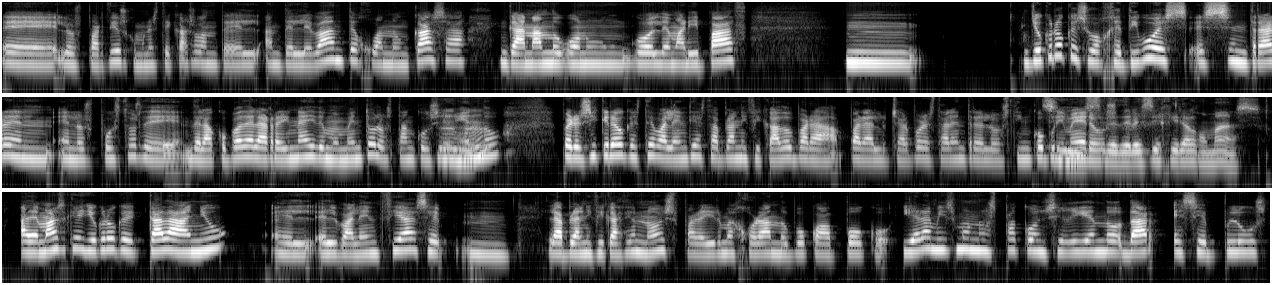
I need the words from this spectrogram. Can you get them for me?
eh, los partidos, como en este caso ante el, ante el Levante, jugando en casa, ganando con un gol de Maripaz. Mm, yo creo que su objetivo es, es entrar en, en los puestos de la Copa de la Reina y de momento lo están consiguiendo. Pero sí creo que este Valencia está planificado para, para luchar por estar entre los cinco Sí, primeros. se le debe exigir algo más. Además que yo creo que cada año el, el Valencia, se, mm, la planificación no es para ir mejorando poco a poco y ahora mismo no está consiguiendo dar ese plus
